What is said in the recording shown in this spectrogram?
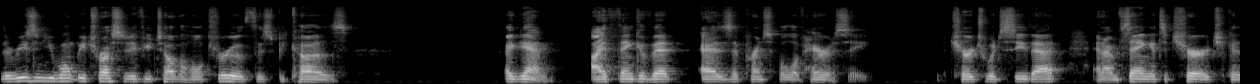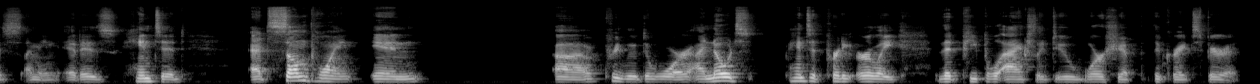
The reason you won't be trusted if you tell the whole truth is because, again, I think of it as a principle of heresy. The church would see that, and I'm saying it's a church because, I mean, it is hinted at some point in uh, Prelude to War. I know it's hinted pretty early that people actually do worship the Great Spirit.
